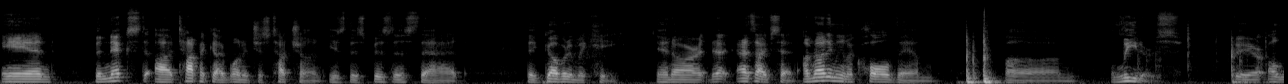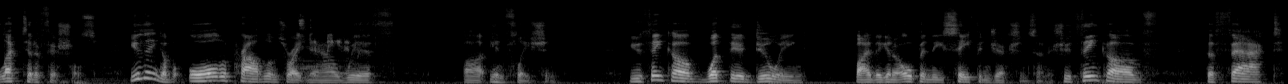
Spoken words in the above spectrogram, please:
And the next uh, topic I want to just touch on is this business that that Governor McKee and our, that, as I've said, I'm not even going to call them um, leaders. They're elected officials. You think of all the problems right now with uh, inflation. You think of what they're doing by they're going to open these safe injection centers. You think of the fact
